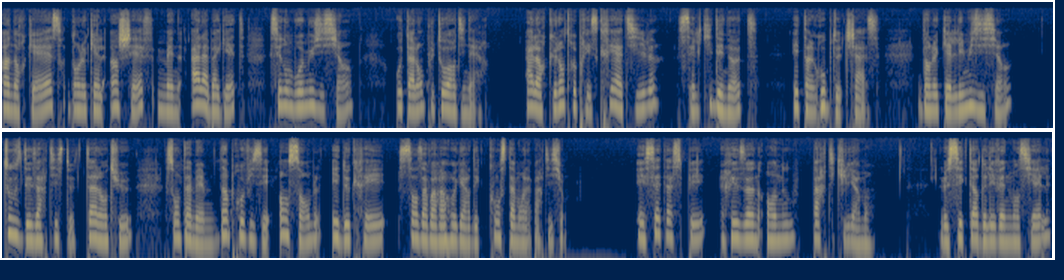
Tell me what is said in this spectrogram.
un orchestre dans lequel un chef mène à la baguette ses nombreux musiciens, au talent plutôt ordinaire. Alors que l'entreprise créative, celle qui dénote, est un groupe de jazz, dans lequel les musiciens, tous des artistes talentueux, sont à même d'improviser ensemble et de créer sans avoir à regarder constamment la partition. Et cet aspect résonne en nous particulièrement. Le secteur de l'événementiel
